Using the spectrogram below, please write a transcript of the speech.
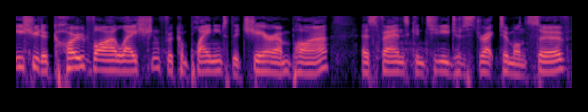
issued a code violation for complaining to the chair umpire as fans continued to distract him on serve.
